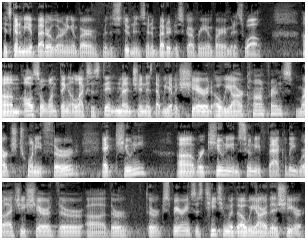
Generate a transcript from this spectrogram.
It's going to be a better learning environment for the students and a better discovery environment as well. Um, also, one thing Alexis didn't mention is that we have a shared OER conference March 23rd at CUNY, uh, where CUNY and SUNY faculty will actually share their, uh, their, their experiences teaching with OER this year.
